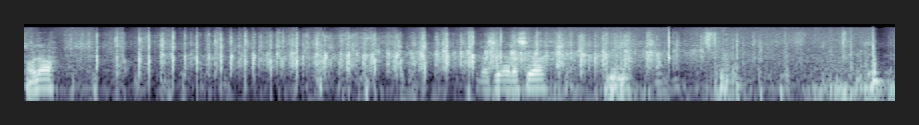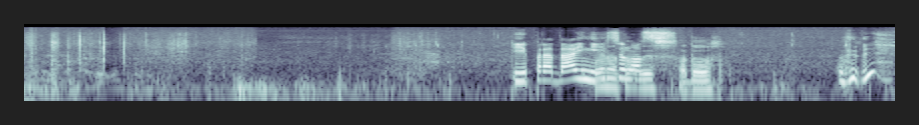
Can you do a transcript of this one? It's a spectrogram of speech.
Hola. Gracias, gracias. E para dar início Buenas tardes nós a todos.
